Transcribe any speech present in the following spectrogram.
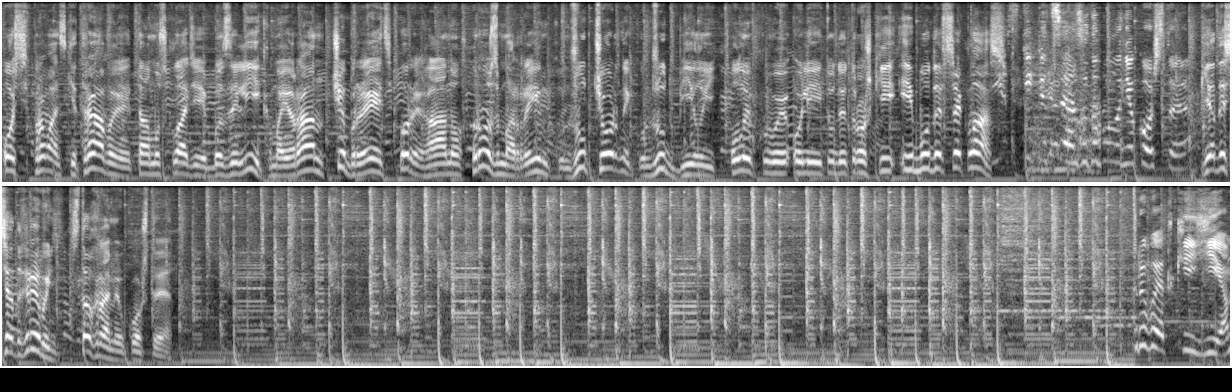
Ось прованські трави. Там у складі базилік, майоран, чебрець, орегано, розмарин, кунжут чорний, кунжут білий. Оливкової олії туди трошки і буде все клас. скільки це задоволення коштує? 50 гривень 100 грамів коштує. Креветки є,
